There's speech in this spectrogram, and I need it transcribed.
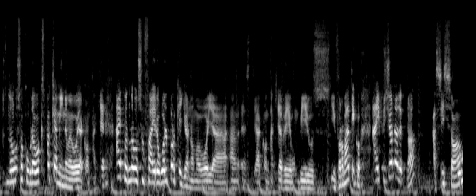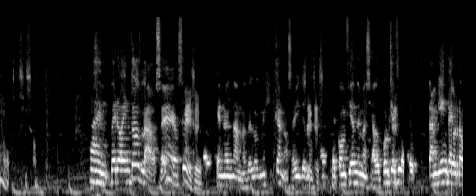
Pues no uso cubrebocas porque a mí no me voy a contagiar. Ay, pues no uso firewall porque yo no me voy a, este, a contagiar de un virus informático. Ay, pues yo no le... ¿No? Así somos, así somos. Ay, pero en todos lados, ¿eh? O sea, Sí, sí. que no es nada más de los mexicanos, ahí de- sí, se confían demasiado, porque fíjate, también cayó la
